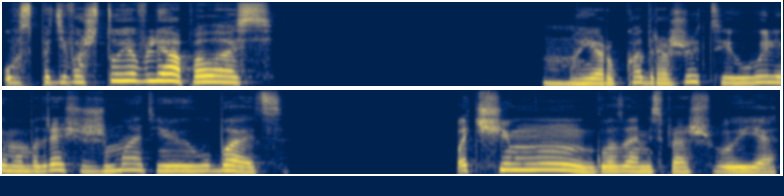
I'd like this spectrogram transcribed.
Господи, во что я вляпалась? Моя рука дрожит, и Уильям ободряюще сжимает ее и улыбается. «Почему?» — глазами спрашиваю я.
